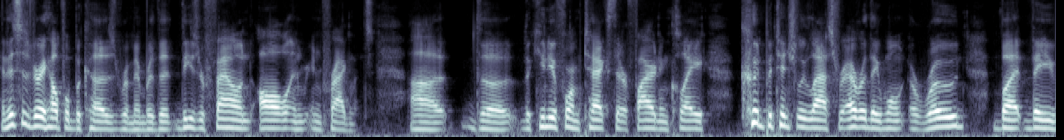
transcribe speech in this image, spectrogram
And this is very helpful because remember that these are found all in, in fragments. Uh, the, the cuneiform texts that are fired in clay could potentially last forever. They won't erode, but they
